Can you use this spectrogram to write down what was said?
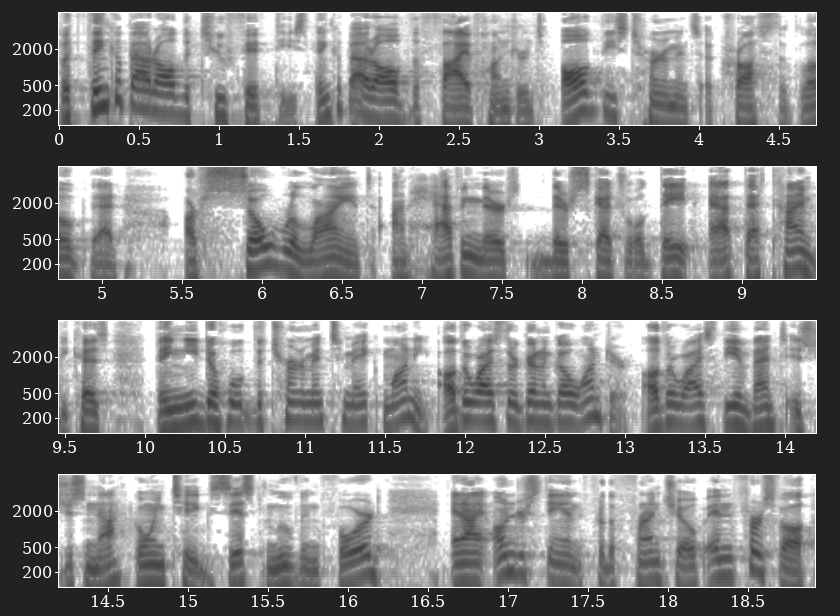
but think about all the 250s, think about all of the 500s, all of these tournaments across the globe that are so reliant on having their their scheduled date at that time because they need to hold the tournament to make money. Otherwise, they're going to go under. Otherwise, the event is just not going to exist moving forward. And I understand for the French Open, and first of all,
